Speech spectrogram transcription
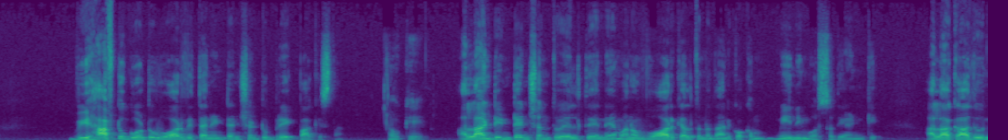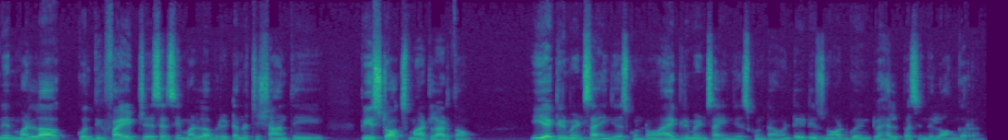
we have to go to war with an intention to break Pakistan okay. అలాంటి ఇంటెన్షన్తో వెళ్తేనే మనం వార్కి వెళ్తున్న దానికి ఒక మీనింగ్ వస్తుంది ఎండ్కి అలా కాదు నేను మళ్ళా కొద్దిగా ఫైట్ చేసేసి మళ్ళీ రిటర్న్ వచ్చి శాంతి పీస్ టాక్స్ మాట్లాడతాం. ఈ అగ్రిమెంట్ సైన్ చేసుకుంటాం ఆ అగ్రిమెంట్ సైన్ చేసుకుంటాం అంటే it is not going to help us in the longer run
